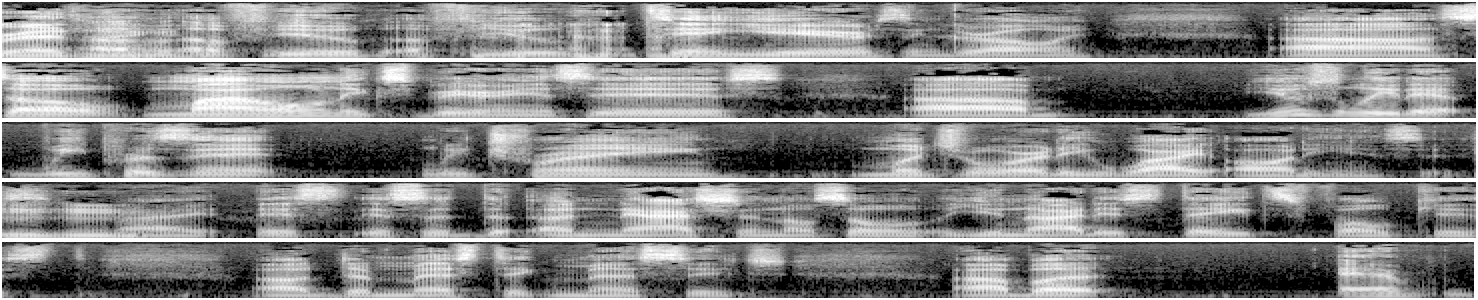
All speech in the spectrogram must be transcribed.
dreads, a, a, few, a few, ten years and growing. Uh, so my own experience is um, usually that we present, we train majority white audiences, mm-hmm. right? It's it's a, a, national, so United States focused, uh, domestic message, uh, but every,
